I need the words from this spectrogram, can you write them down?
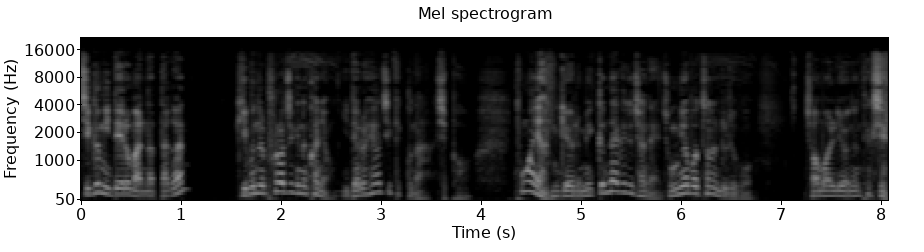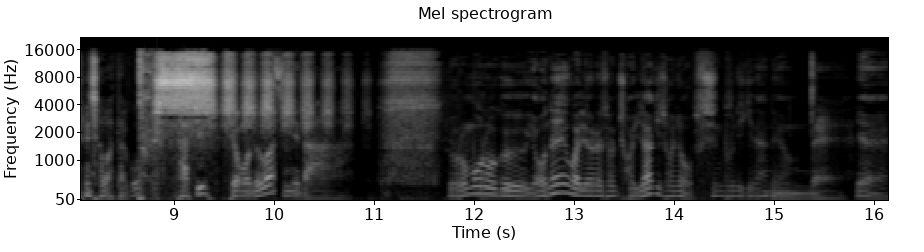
지금 이대로 만났다간 기분을 풀어주기는커녕 이대로 헤어지겠구나 싶어 통화 연결음이 끝나기도 전에 종료 버튼을 누르고 저 멀리 오는 택시를 잡아타고 다시 병원으로 왔습니다. 여러모로 어. 그 연애 관련해서는 전략이 전혀 없으신 분이긴 하네요. 음, 네. 예.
